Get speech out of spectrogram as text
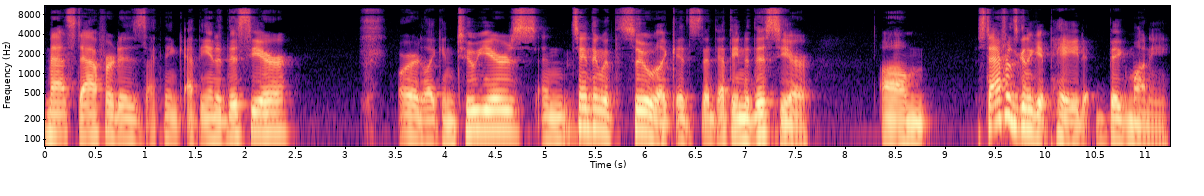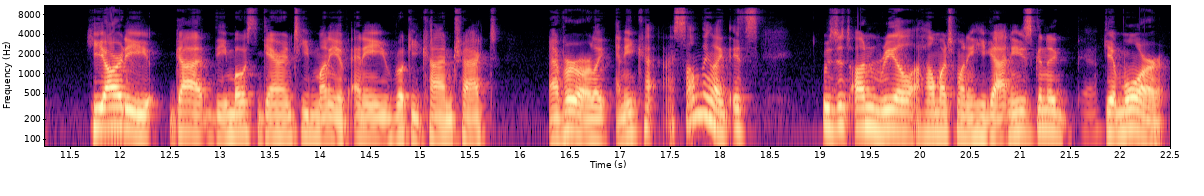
Matt Stafford is, I think, at the end of this year, or like in two years, and same thing with Suh. Like it's at, at the end of this year. Um, Stafford's going to get paid big money. He already got the most guaranteed money of any rookie contract ever, or like any something like it's. It was just unreal how much money he got, and he's going to Yeah. get more.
